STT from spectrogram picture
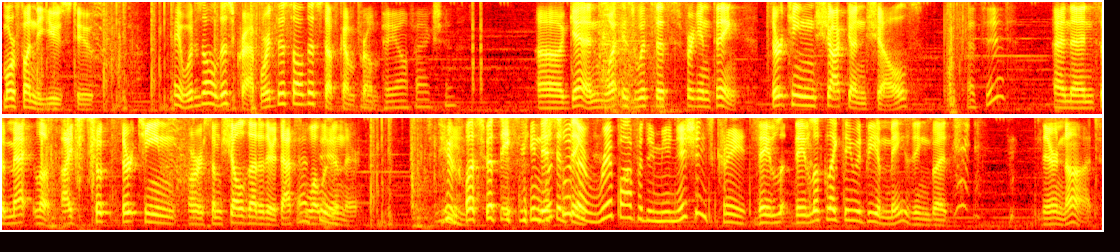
More fun to use too. Hey, what is all this crap? Where'd this all this stuff come from? payoff action. Uh, again, what is with this friggin' thing? Thirteen shotgun shells, That's it. and then some. Ma- Look, I took thirteen or some shells out of there. That's, That's what was it. in there. Dude, what's with these munitions? What's with things? the rip off of the munitions crates? They they look like they would be amazing, but they're not.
